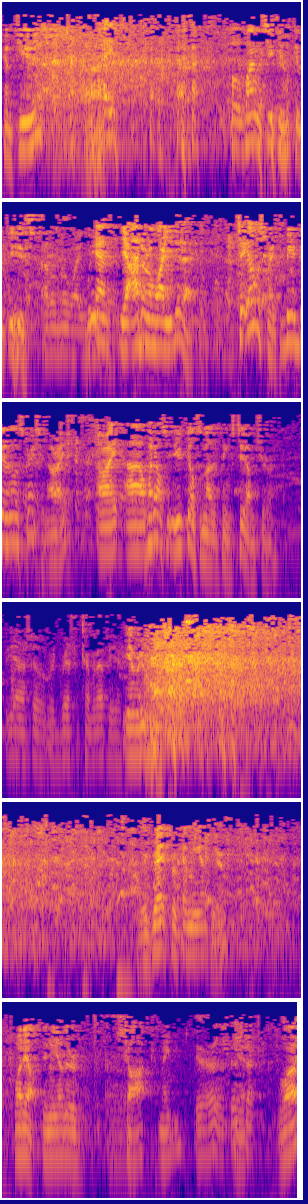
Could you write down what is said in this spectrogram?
Confused? right? well, why would you feel confused? I don't know why you we did that. Yeah, I don't know why you did that. To illustrate, to be a good illustration. All right. All right. Uh, what else? You feel some other things too, I'm sure. Yeah, I feel regret for coming up here. Yeah, regret. regret for coming up here. What else? Any other uh, shock, maybe? Yeah, yeah. shock. What?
